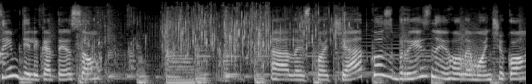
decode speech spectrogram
цим делікатесом. Але спочатку збризну його лимончиком.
